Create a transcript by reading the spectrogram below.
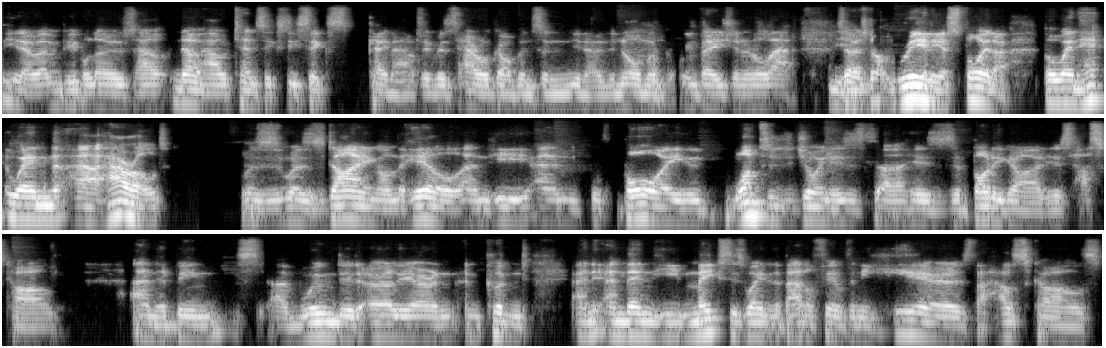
you know, I mean, people knows how know how 1066 came out. It was Harold Godwinson, you know, the Norman invasion and all that. So it's not really a spoiler. But when when uh, Harold was was dying on the hill, and he and this boy who wanted to join his uh, his bodyguard, his housecarl, and had been uh, wounded earlier and, and couldn't, and and then he makes his way to the battlefield and he hears the housecarls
